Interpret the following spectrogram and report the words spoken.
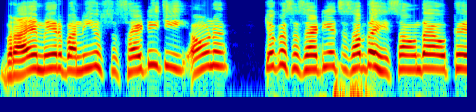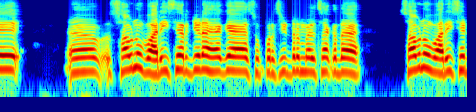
ਬਰਾਏ ਮਿਹਰਬਾਨੀ ਉਹ ਸੁਸਾਇਟੀ 'ਚ ਹੀ ਆਉਣ ਕਿਉਂਕਿ ਸੁਸਾਇਟੀਆਂ 'ਚ ਸਭ ਦਾ ਹਿੱਸਾ ਹੁੰਦਾ ਉੱਥੇ ਸਭ ਨੂੰ ਵਾਰੀ ਸਿਰ ਜਿਹੜਾ ਹੈਗਾ ਹੈ, ਸੁਪਰ ਸੀਡਰ ਮਿਲ ਸਕਦਾ ਸਭ ਨੂੰ ਵਾਰੀ ਸਿਰ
